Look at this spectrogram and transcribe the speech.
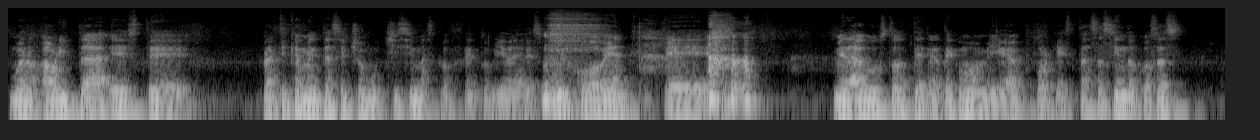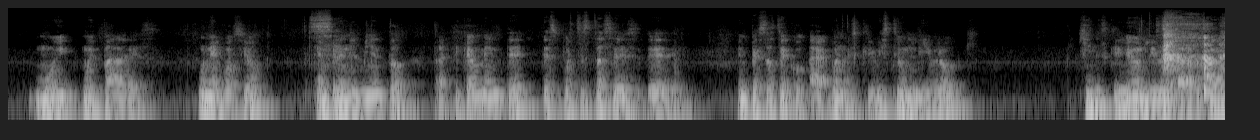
bueno, ahorita este prácticamente has hecho muchísimas cosas de tu vida, eres muy joven, eh, me da gusto tenerte como amiga porque estás haciendo cosas muy, muy padres, un negocio, Sí. emprendimiento prácticamente, después te estás, es- eh, empezaste, ah, bueno, escribiste un libro, ¿quién escribe un libro para tan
